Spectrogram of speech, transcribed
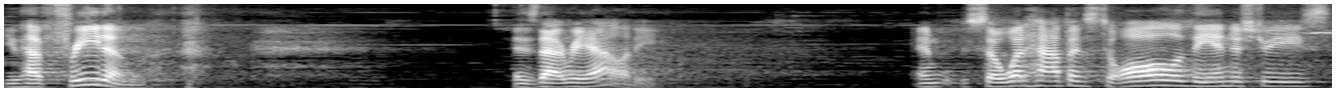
You have freedom. Is that reality? And so, what happens to all of the industries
